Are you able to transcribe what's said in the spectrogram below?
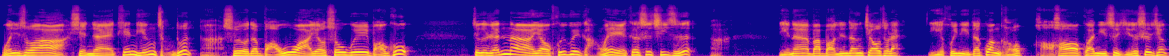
我跟你说啊，现在天庭整顿啊，所有的宝物啊要收归宝库，这个人呢要回归岗位，各司其职啊。你呢把宝莲灯交出来，你回你的灌口，好好管你自己的事情。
